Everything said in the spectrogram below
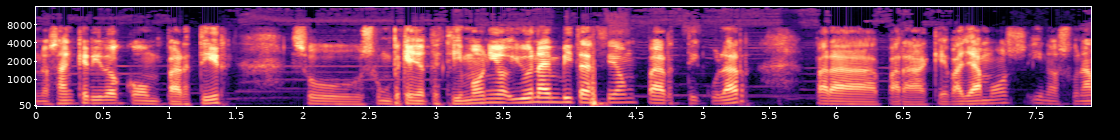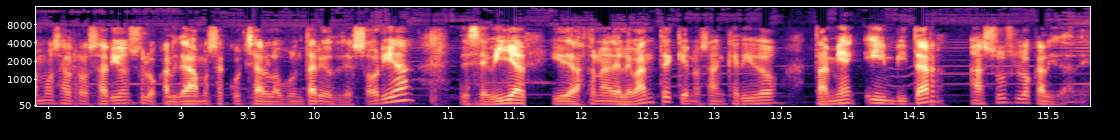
nos han querido compartir sus, un pequeño testimonio y una invitación particular para, para, que vayamos y nos unamos al Rosario en su localidad. Vamos a escuchar a los voluntarios de Soria, de Sevilla y de la zona de Levante que nos han querido también invitar a sus localidades.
